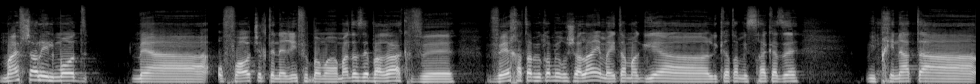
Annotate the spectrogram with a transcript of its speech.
מה אפשר ללמוד מההופעות של טנריפה במעמד הזה, ברק, ו... ואיך אתה במקום ירושלים היית מגיע לקראת המשחק הזה מבחינת ה...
